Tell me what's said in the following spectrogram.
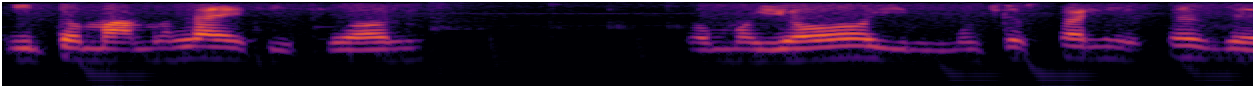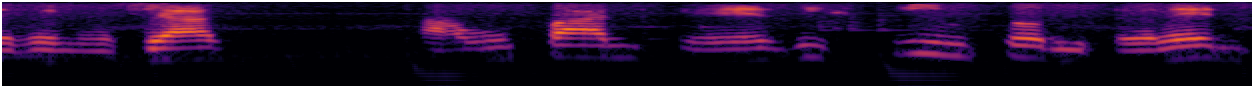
y tomamos la decisión, como yo y muchos panistas, de renunciar a un PAN que es distinto, diferente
